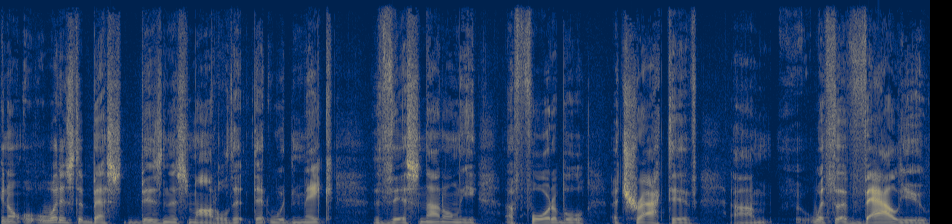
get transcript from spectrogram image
you know, what is the best business model that, that would make this not only affordable, attractive, um, with a value,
